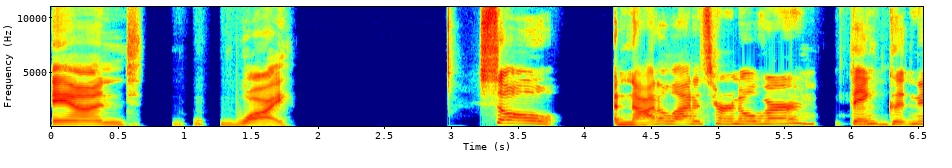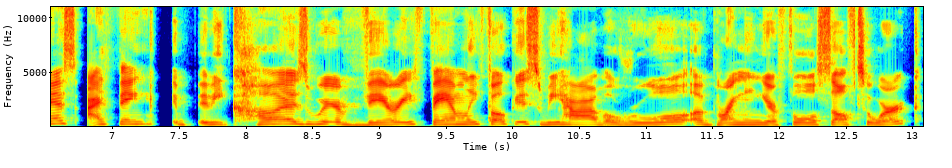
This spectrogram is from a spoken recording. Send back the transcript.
and why? so not a lot of turnover. Thank goodness. I think because we're very family focused we have a rule of bringing your full self to work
